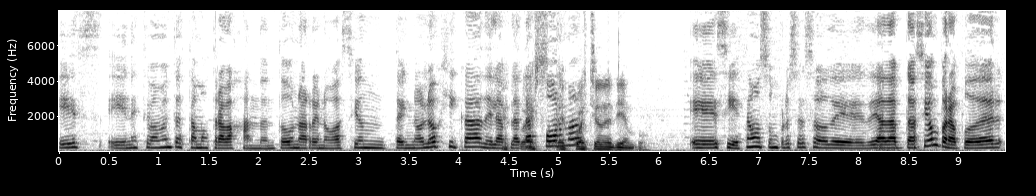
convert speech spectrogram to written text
Es en este momento estamos trabajando en toda una renovación tecnológica de la Es cu- es- plataforma. es cuestión de tiempo. Eh, sí, estamos en un proceso de, de adaptación para poder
